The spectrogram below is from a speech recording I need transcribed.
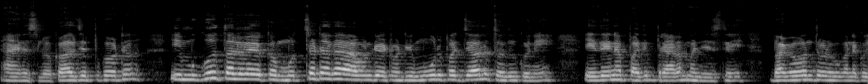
ఆయన శ్లోకాలు చెప్పుకోవటం ఈ ముగ్గురు తల్లుల యొక్క ముచ్చటగా ఉండేటువంటి మూడు పద్యాలు చదువుకొని ఏదైనా పది ప్రారంభం చేస్తే భగవంతుడు మనకు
